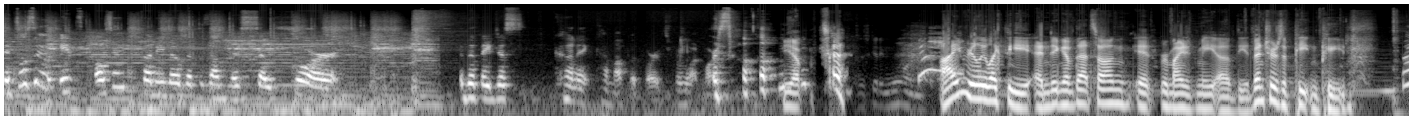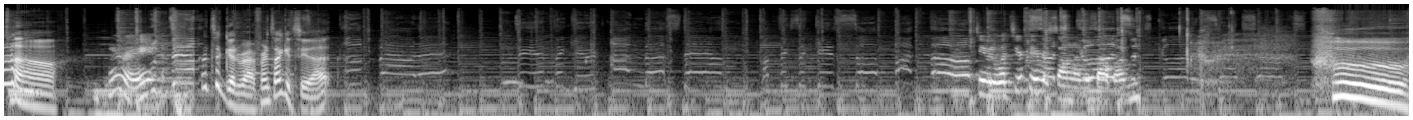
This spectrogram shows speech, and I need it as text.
It's also it's also funny though that the song is so short that they just couldn't come up with words for one more song. Yep. I really like the ending of that song. It reminded me of The Adventures of Pete and Pete. Oh, All right. that's a good reference. I could see that. David, what's your favorite song on this album? Whew.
